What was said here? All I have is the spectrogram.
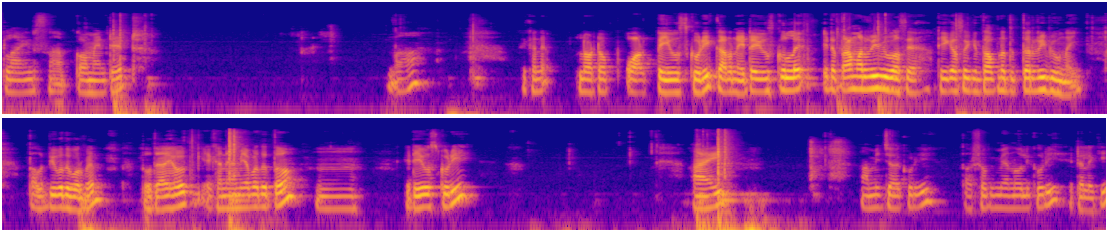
clients have commented না। এখানে লট অফ ওয়ার্কটা ইউজ করি, কারণ এটা ইউজ করলে এটা তো আমার রিভিউ আছে, ঠিক আছে, কিন্তু আপনাদের তো রিভিউ নাই। তাহলে বিপদে পড়বেন। তো যাই হোক, এখানে আমি আপাতত এটা ইউজ করি। আই আমি যা করি, তার সব ম্যানুয়ালি করি, এটা লিখি।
